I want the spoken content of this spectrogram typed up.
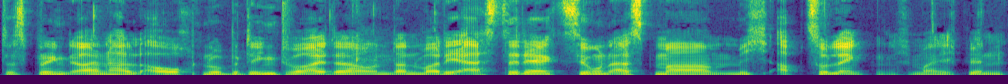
das bringt einen halt auch nur bedingt weiter. Und dann war die erste Reaktion erstmal, mich abzulenken. Ich meine, ich bin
